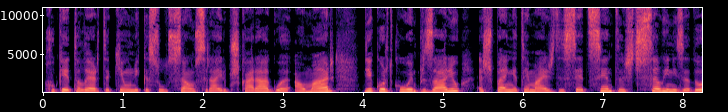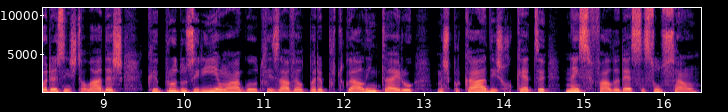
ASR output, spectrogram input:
Roquete alerta que a única solução será ir buscar água ao mar. De acordo com o empresário, a Espanha tem mais de 700 desalinizadoras instaladas que produziriam água utilizável para Portugal inteiro, mas por cá, diz Roquete, nem se fala dessa solução.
